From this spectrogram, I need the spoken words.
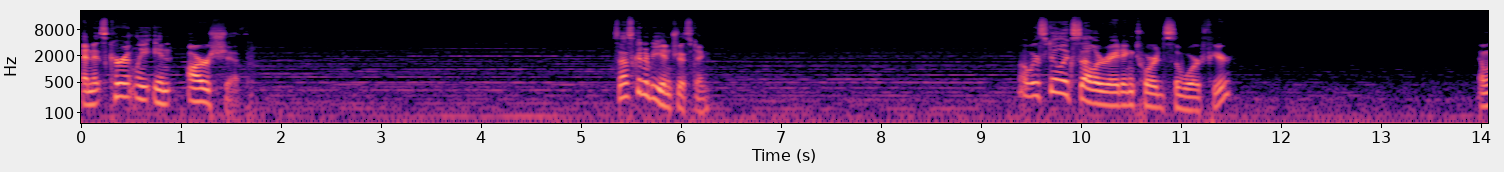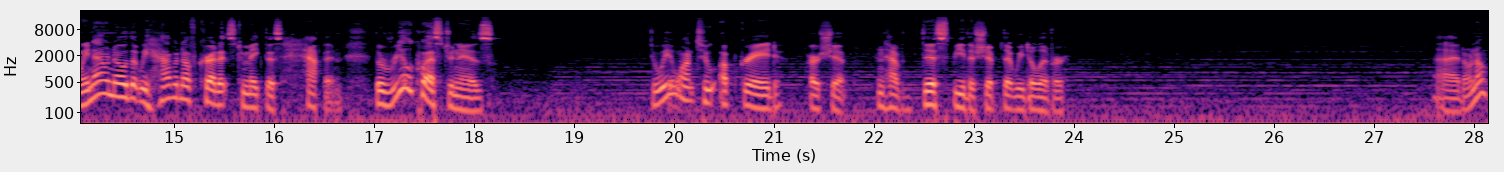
And it's currently in our ship. So that's going to be interesting. Well, we're still accelerating towards the wharf here. And we now know that we have enough credits to make this happen. The real question is do we want to upgrade our ship and have this be the ship that we deliver? I don't know.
